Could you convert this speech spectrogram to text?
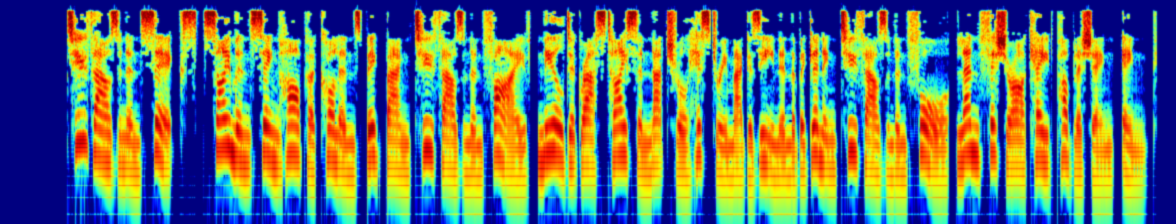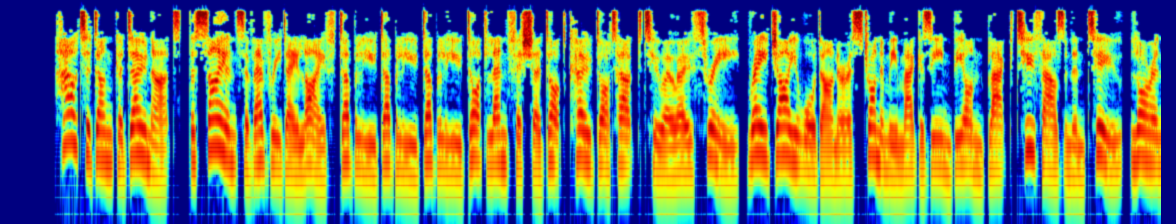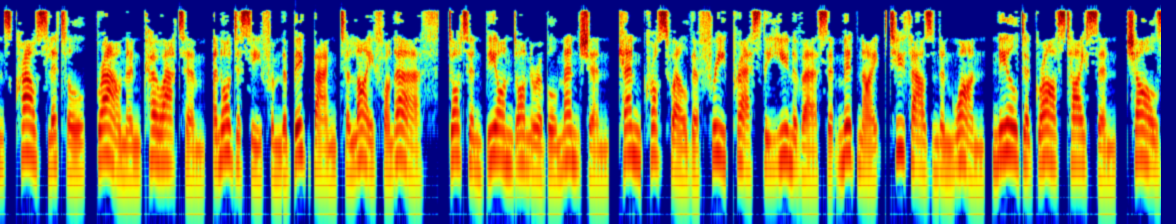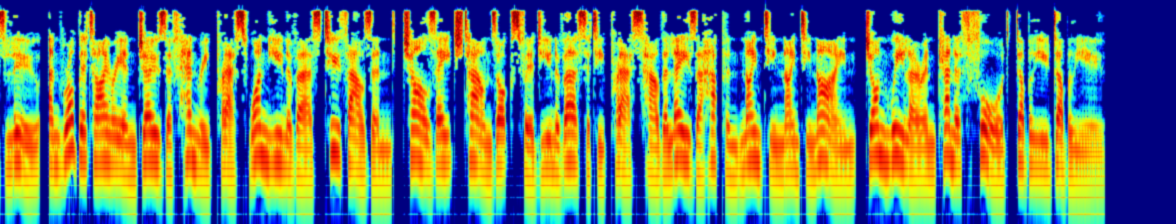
2006, Simon Singh Harper Collins Big Bang 2005, Neil deGrasse Tyson Natural History Magazine in the Beginning 2004, Len Fisher Arcade Publishing, Inc. How to Dunk a Donut, The Science of Everyday Life www.lenfisher.co.uk 2003, Ray Jayawardhana Astronomy Magazine Beyond Black 2002, Lawrence Krauss Little, Brown and Co-Atom, An Odyssey from the Big Bang to Life on Earth, and Beyond Honorable Mention, Ken Croswell The Free Press The Universe at Midnight 2001, Neil deGrasse Tyson, Charles Liu, and Robert Irion Joseph Henry Press 1 Universe 2000, Charles H. Townes Oxford University Press How the Laser Happened 1999, John Wheeler and Kenneth Ford, W.W.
